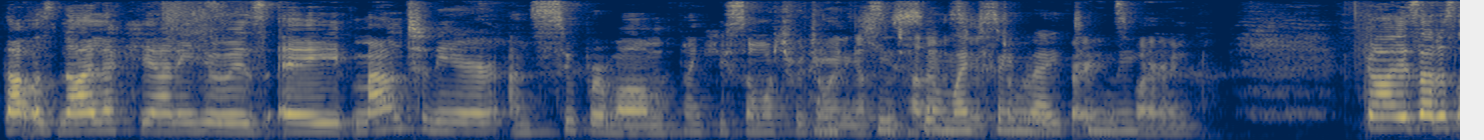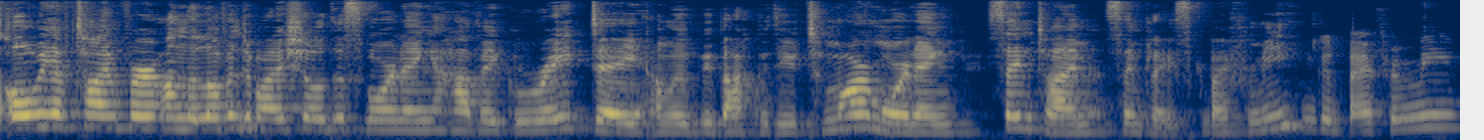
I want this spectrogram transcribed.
That was Naila Kiani, who is a mountaineer and super mom. Thank you so much for joining us Thank you and so much us for your. Very inviting me. inspiring. Guys, that is all we have time for on the Love and Dubai show this morning. Have a great day, and we'll be back with you tomorrow morning, same time, same place. Goodbye from me. Goodbye from me.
